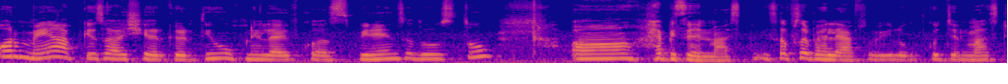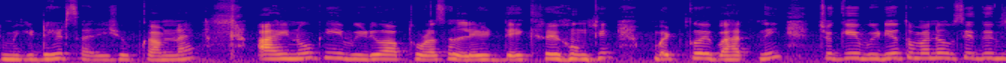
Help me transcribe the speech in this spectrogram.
और मैं आपके साथ शेयर करती हूँ अपने लाइफ का एक्सपीरियंस दोस्तों हैप्पी जन्माष्टमी। सबसे पहले आप सभी लोगों को जन्माष्टमी की ढेर सारी शुभकामनाएँ। आई नो कि ये वीडियो आप थोड़ा सा लेट देख रहे होंगे बट कोई बात नहीं। चूँकि ये वीडियो तो मैंने उसी दिन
